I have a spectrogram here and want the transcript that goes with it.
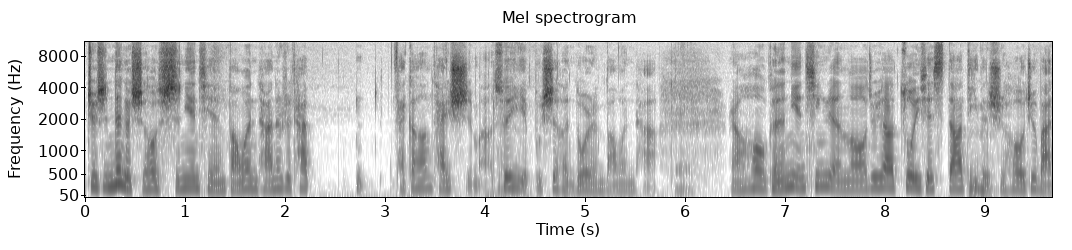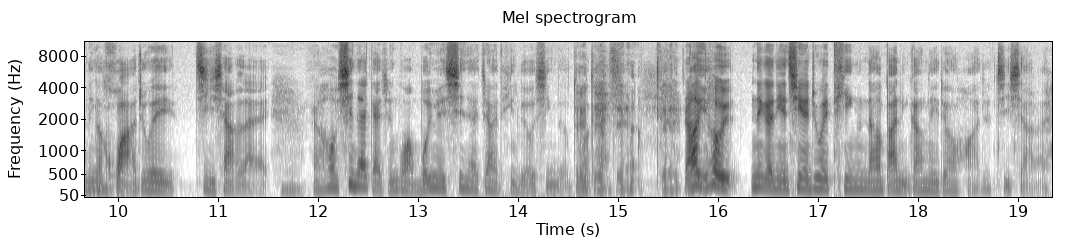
就是那个时候十年前访问他，那时候他。才刚刚开始嘛，所以也不是很多人访问他。然后可能年轻人喽，就是要做一些 study 的时候，就把那个话就会记下来。然后现在改成广播，因为现在这样挺流行的。对对对对。然后以后那个年轻人就会听，然后把你刚刚那段话就记下来。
